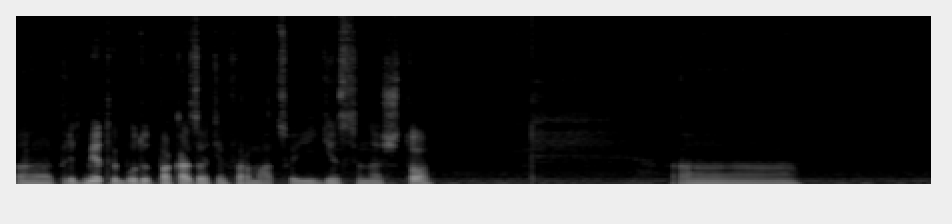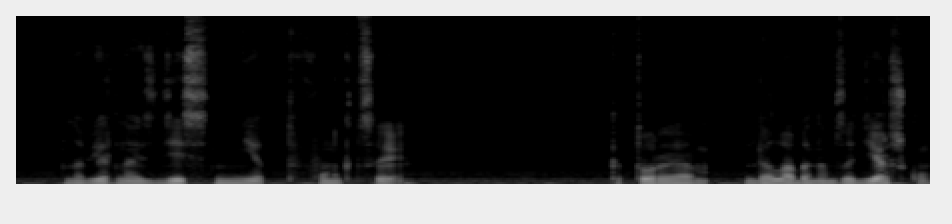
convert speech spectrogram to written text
а, предметы будут показывать информацию. Единственное, что... А, наверное, здесь нет функции которая дала бы нам задержку.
